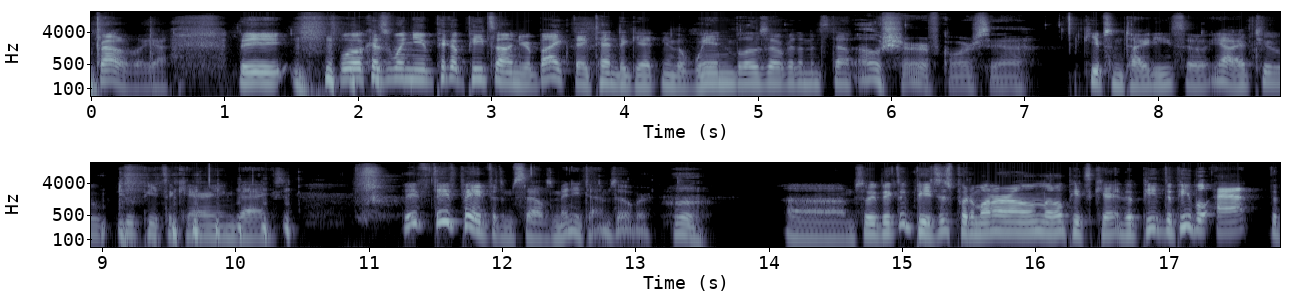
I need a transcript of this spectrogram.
probably. Yeah. The well, because when you pick up pizza on your bike, they tend to get you know the wind blows over them and stuff. Oh, sure. Of course. Yeah. Keeps them tidy. So yeah, I have two two pizza carrying bags. They've they've paid for themselves many times over. Huh. Um, so we picked up pizzas, put them on our own little pizza carrier. The pe- the people at the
